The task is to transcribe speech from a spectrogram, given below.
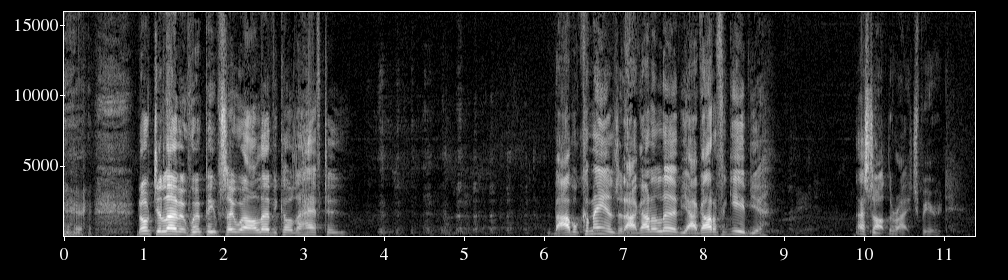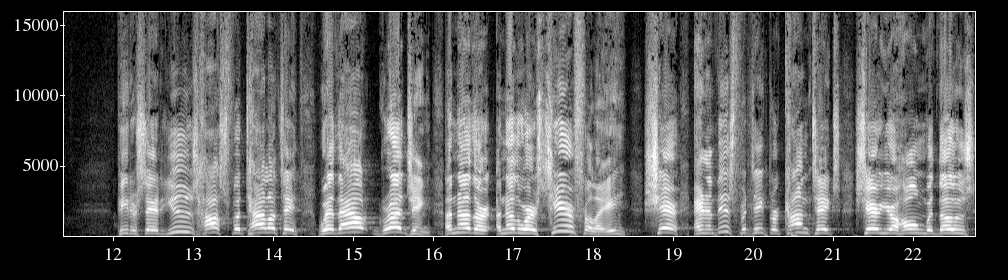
Don't you love it when people say, Well, I love you because I have to? Bible commands that I got to love you, I got to forgive you. That's not the right spirit. Peter said, use hospitality without grudging. Another, in other words, cheerfully share. And in this particular context, share your home with those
